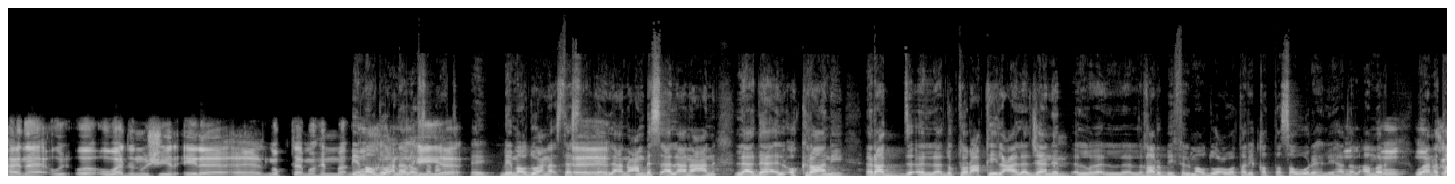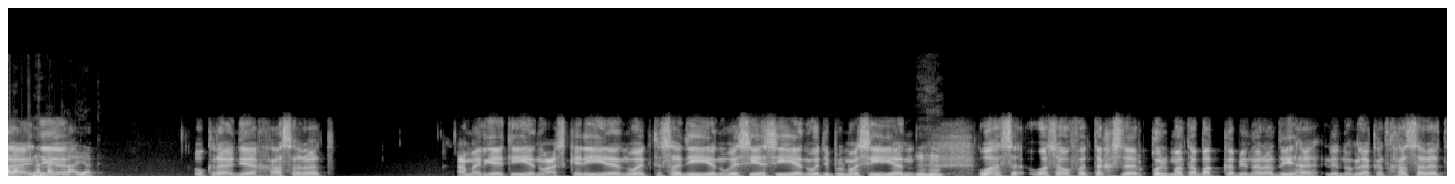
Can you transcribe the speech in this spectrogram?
أنا أود أن أشير إلى نقطة مهمة بموضوعنا لو سمحت. إيه؟ بموضوعنا أستاذ آه لأنه عم بسأل أنا عن الأداء الأوكراني. رد الدكتور عقيل على الجانب الغربي في الموضوع وطريقة تصوره لهذا الأمر وأنا طلبت منك رأيك. أوكرانيا خسرت عملياتيا وعسكريا واقتصاديا وسياسيا ودبلوماسيا وسوف تخسر كل ما تبقى من أراضيها لأنه لقد خسرت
